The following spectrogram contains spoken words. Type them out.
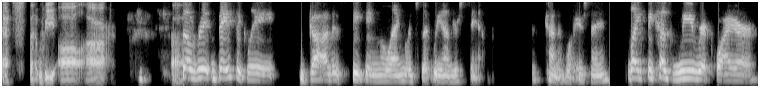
mess that we all are. Uh, So re- basically, God is speaking the language that we understand. Is kind of what you're saying. Like because we require,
